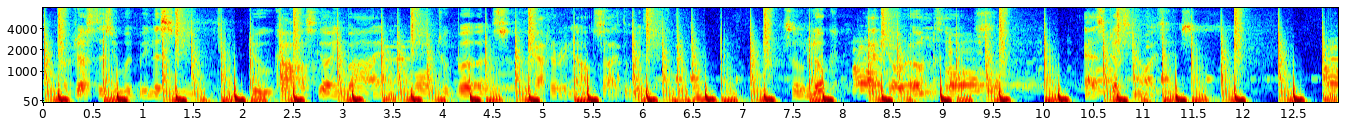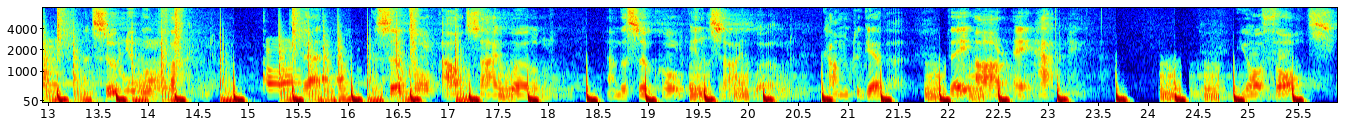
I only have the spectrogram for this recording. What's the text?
or just as you would be listening to cars going by, or to birds chattering outside the window. So look at your own thoughts as just noises. And soon you will find that the so-called outside world and the so-called inside world come together. They are a happening. Your thoughts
